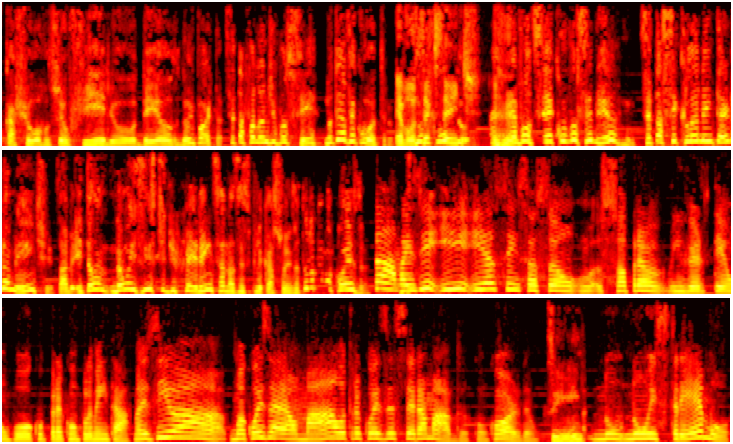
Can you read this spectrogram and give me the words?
seu cachorro, seu filho, Deus, não importa. Você tá falando de você, não tem a ver com o outro. É você No que sente. É, é você com você mesmo. Você tá ciclando internamente, sabe? Então não existe diferença nas explicações, é tudo a mesma coisa. Tá, mas e, e, e a sensação, só pra inverter um pouco, pra complementar, mas e a. Uma coisa é amar, outra coisa é ser amado, concordam? Sim. No, no extremo,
